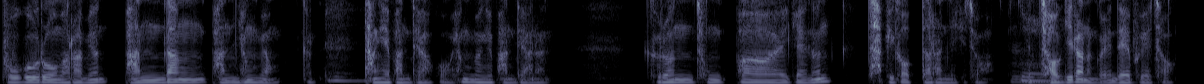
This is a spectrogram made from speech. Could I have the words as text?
북으로 말하면 반당 반혁명, 그러니까 음. 당에 반대하고 혁명에 반대하는 그런 종파에게는 자비가 없다라는 얘기죠. 예. 적이라는 거예요. 내부의 적.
